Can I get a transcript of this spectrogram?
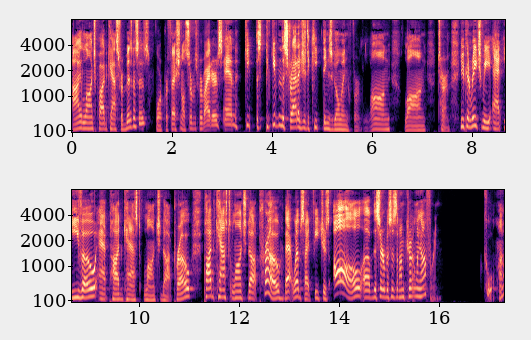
I launch podcasts for businesses, for professional service providers, and keep give them the strategy to keep things going for long, long term. You can reach me at evo at podcastlaunch.pro. Podcastlaunch.pro, that website features all of the services that I'm currently offering. Cool, huh?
